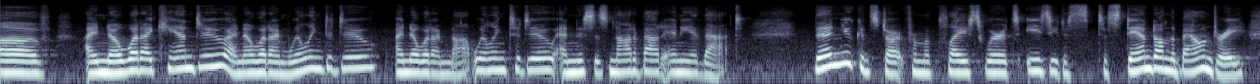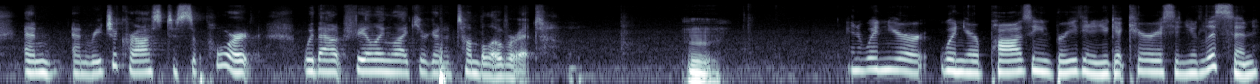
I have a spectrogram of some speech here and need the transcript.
of, I know what I can do. I know what I'm willing to do. I know what I'm not willing to do. And this is not about any of that. Then you can start from a place where it's easy to, to stand on the boundary and, and reach across to support without feeling like you're going to tumble over it. Hmm. And when you're when you're pausing, breathing, and you get curious and you listen,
